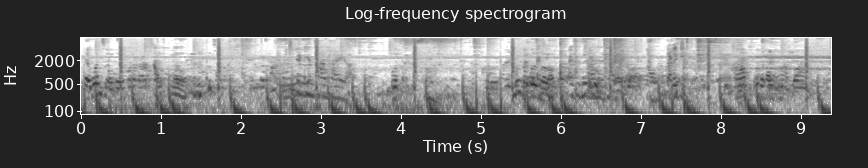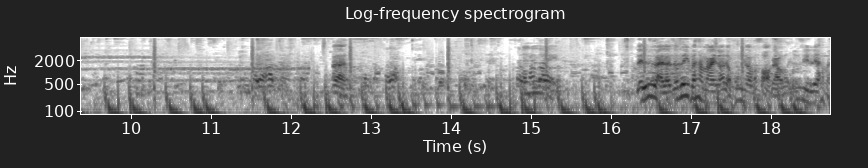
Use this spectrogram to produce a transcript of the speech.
แต่อ้วนเฉยเลยเอางงอยากกินชาไทยอะมึงไปเบิ่งเหรอไอติมชาไทยเอาแต่ได้กินอ๋อกูไปทำงานบ้างเอาละ เออเอาละเอาละเรื่อยๆเราจะรีบไปทำอะไรเนาะเดี๋ยวพรุ่งนี้เราก็สอบแล้วพรุ่งนี้เรียกทำไม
